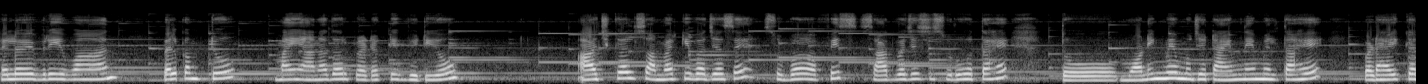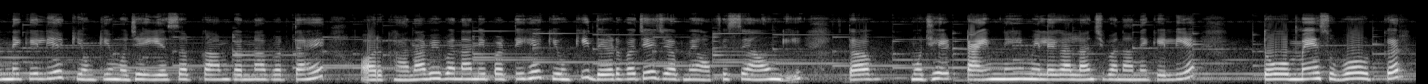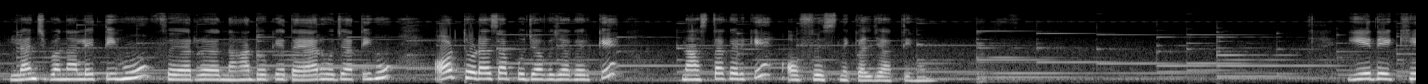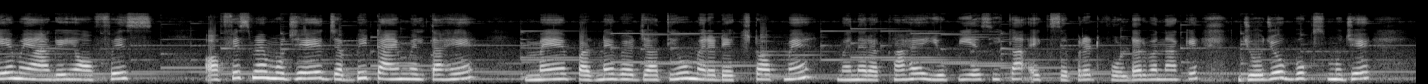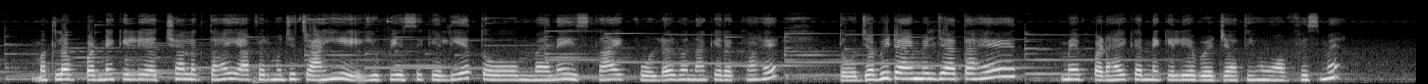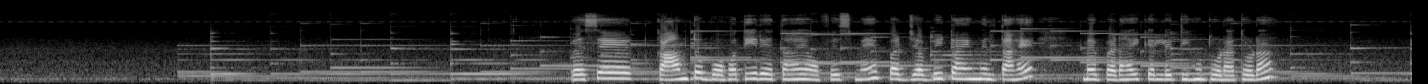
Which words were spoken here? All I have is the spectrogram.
hello everyone, welcome to my another productive video. आजकल summer की वजह से सुबह ऑफ़िस सात बजे से शुरू होता है तो मॉर्निंग में मुझे टाइम नहीं मिलता है पढ़ाई करने के लिए क्योंकि मुझे ये सब काम करना पड़ता है और खाना भी बनानी पड़ती है क्योंकि डेढ़ बजे जब मैं ऑफ़िस से आऊँगी तब मुझे टाइम नहीं मिलेगा लंच बनाने के लिए। तो मैं सुबह उठकर लंच बना लेती हूँ, फिर नहा धो के तैयार हो जाती हूँ और थोड़ा सा पूजा वूजा करके, नाश्ता करके ऑफ़िस निकल जाती हूँ। ये देखिए, मैं आ गई ऑफ़िस ऑफ़िस में मुझे जब भी टाइम मिलता है, मैं पढ़ने बैठ जाती हूँ मेरे डेस्कटॉप में। मैंने रखा है यूपीएससी का एक सेपरेट फोल्डर बना के। जो जो बुक्स मुझे मतलब पढ़ने के लिए अच्छा लगता है या फिर मुझे चाहिए यूपीएससी के लिए तो मैंने इसका एक फ़ोल्डर बना के रखा है। तो जब भी टाइम मिल जाता है, मैं पढ़ाई करने के लिए बैठ जाती हूँ ऑफ़िस में। वैसे काम तो बहुत ही रहता है ऑफ़िस में, पर जब भी टाइम मिलता है, मैं पढ़ाई कर लेती हूँ थोड़ा थोड़ा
